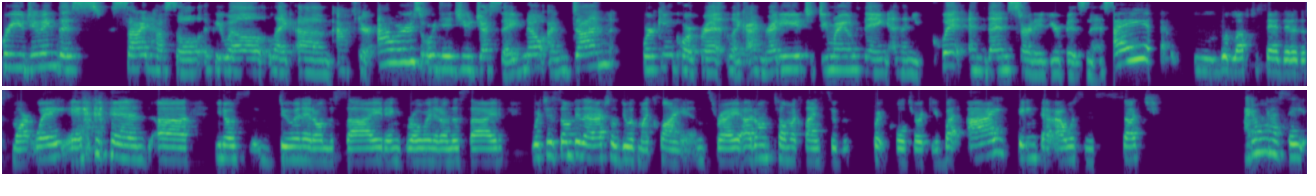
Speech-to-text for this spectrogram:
were you doing this side hustle, if you will, like um, after hours, or did you just say, "No, I'm done working corporate like i'm ready to do my own thing and then you quit and then started your business i would love to say i did it the smart way and uh, you know doing it on the side and growing it on the side which is something that i actually do with my clients right i don't tell my clients to quit cold turkey but i think that i was in such I don't want to say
